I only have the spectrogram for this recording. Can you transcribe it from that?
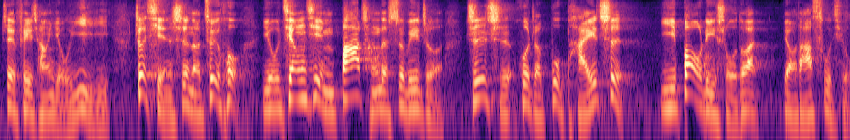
这非常有意义。这显示呢，最后有将近八成的示威者支持或者不排斥以暴力手段表达诉求。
